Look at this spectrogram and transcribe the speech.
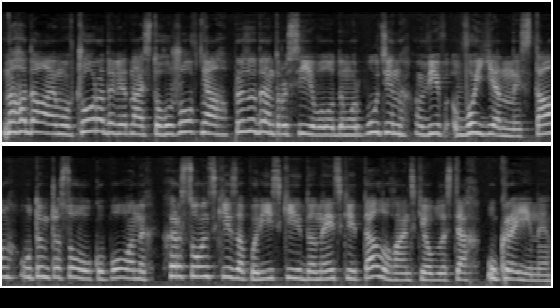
Нагадаємо, вчора, 19 жовтня, президент Росії Володимир Путін ввів воєнний стан у тимчасово окупованих Херсонській, Запорізькій, Донецькій та Луганській областях України.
